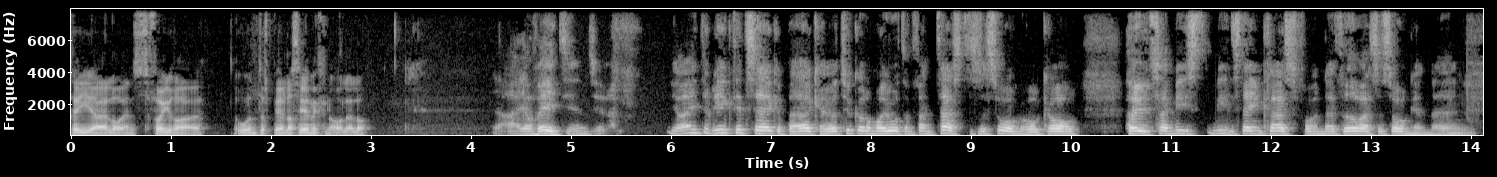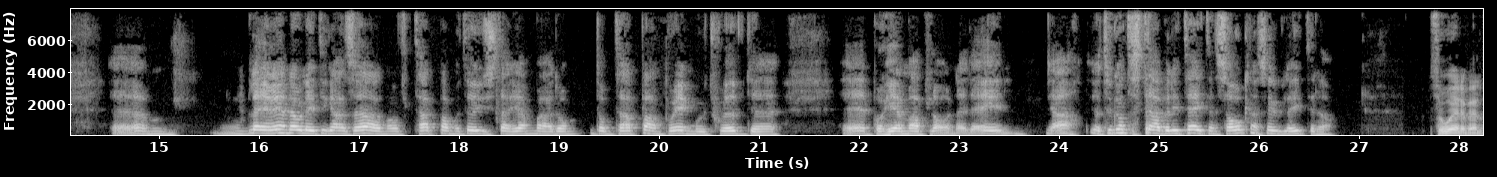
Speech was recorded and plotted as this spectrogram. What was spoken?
trea eller ens fyra och inte spela semifinal eller? Ja, jag vet inte. Jag är inte riktigt säker på RK. Jag tycker de har gjort en fantastisk säsong och har höjt sig minst, en klass från eh, förra säsongen. Mm. Um, blir ändå lite grann så här de tappar mot Ystad hemma. De, de tappar en poäng mot Skövde eh, på hemmaplan. Det är, ja, jag tycker inte stabiliteten saknas nog lite där. Så är det väl.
